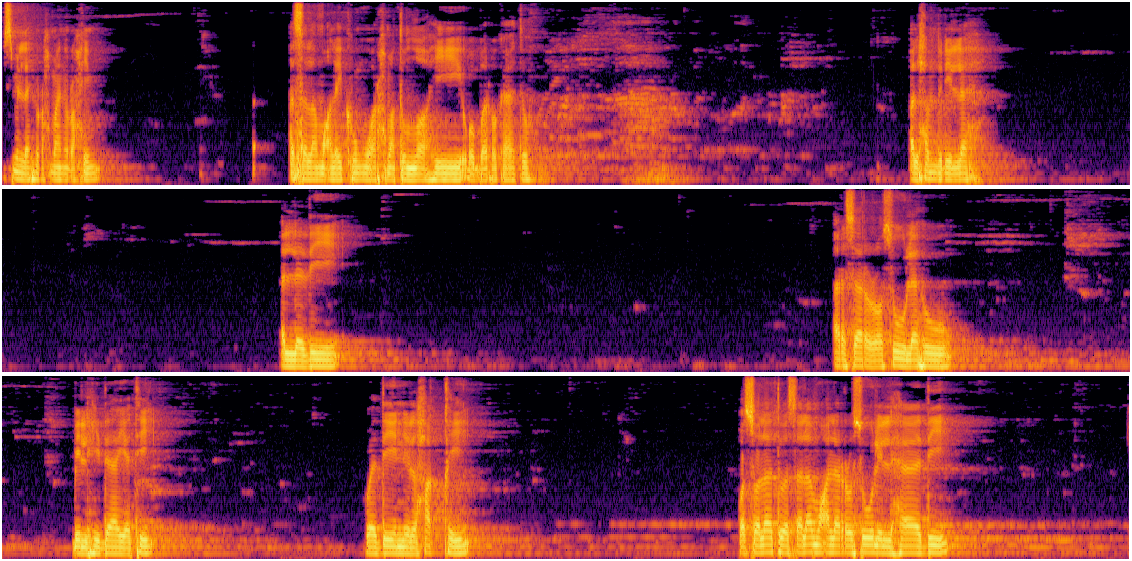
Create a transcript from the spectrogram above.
Bismillahirrahmanirrahim. Assalamualaikum warahmatullahi wabarakatuh. Alhamdulillah. Alladhi arsal rasulahu بالهداية ودين الحق. والصلاة والسلام على الرسول الهادي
